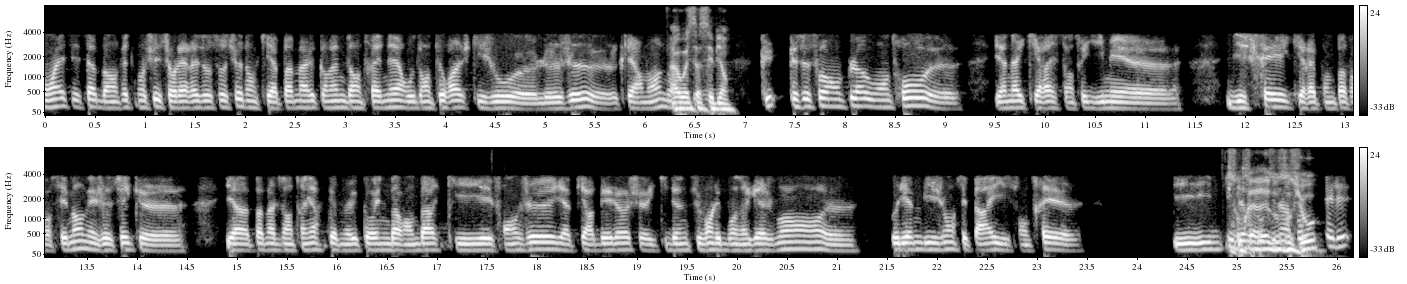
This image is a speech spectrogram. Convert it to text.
Ouais, c'est ça. Bah, en fait, moi, je suis sur les réseaux sociaux, donc il y a pas mal quand même d'entraîneurs ou d'entourage qui jouent euh, le jeu, euh, clairement. Donc, Ah ouais, ça c'est bien. que, que ce soit en plat ou en trop, euh, il y en a qui restent entre guillemets euh, discrets et qui répondent pas forcément, mais je sais que il y a pas mal d'entraîneurs comme euh, Corinne Baramba qui est franc jeu, il y a Pierre Béloche euh, qui donne souvent les bons engagements, euh, William Bijon, c'est pareil, ils sont très euh, ils, Ils sont très réseaux sociaux. Et les, et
